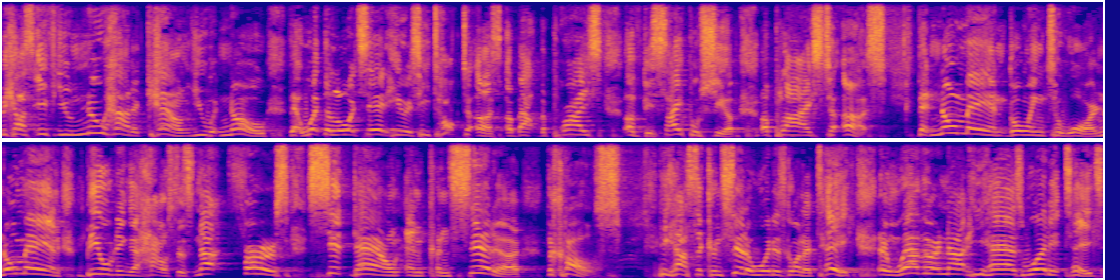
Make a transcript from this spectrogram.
Because if you knew how to count, you would know that what the Lord said here is He talked to us about the price of discipleship applies to us. That no man going to war, no man building a house does not first sit down and consider the cost. He has to consider what it's going to take and whether or not he has what it takes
